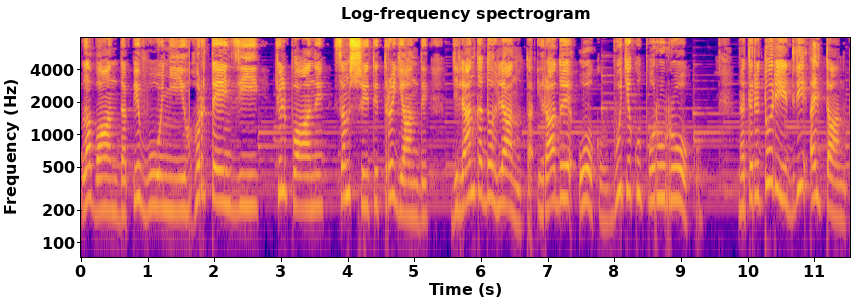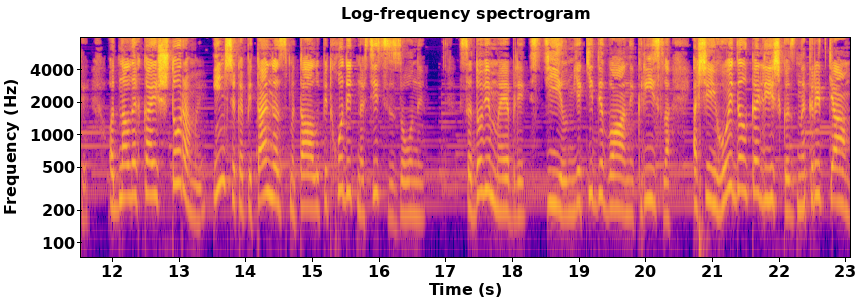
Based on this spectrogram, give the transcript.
лаванда, півонії, гортензії, тюльпани, самшити, троянди. Ділянка доглянута і радує око в будь-яку пору року. На території дві альтанки. Одна легка із шторами, інша капітальна з металу, підходить на всі сезони. Садові меблі, стіл, м'які дивани, крісла, а ще й гойдалка ліжко з накриттям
